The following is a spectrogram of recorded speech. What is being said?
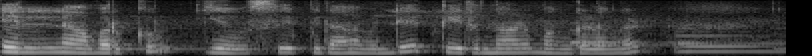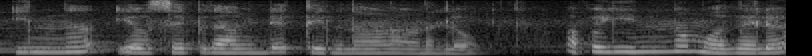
എല്ലാവർക്കും യൗസേ പിതാവിന്റെ തിരുനാൾ മംഗളങ്ങൾ. ഇന്ന് യൗസേ പിതാവിന്റെ തിരുനാളാണല്ലോ. അപ്പോൾ ഇന്ന് മുതൽ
